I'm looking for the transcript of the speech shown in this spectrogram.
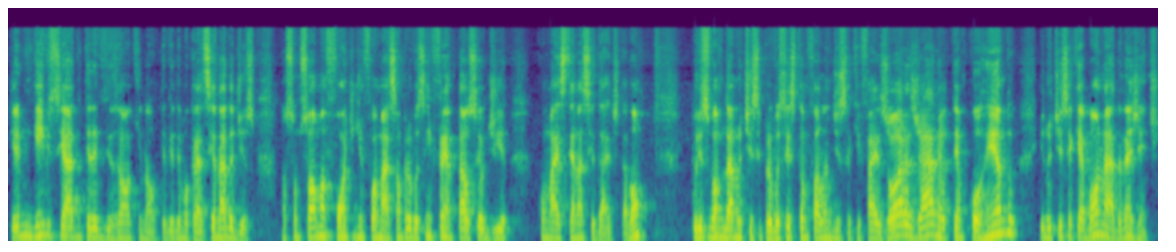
Queremos ninguém viciado em televisão aqui, não. TV Democracia, nada disso. Nós somos só uma fonte de informação para você enfrentar o seu dia com mais tenacidade, tá bom? Por isso, vamos dar notícia para vocês. Estamos falando disso aqui faz horas já, né? O tempo correndo. E notícia que é bom, nada, né, gente?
